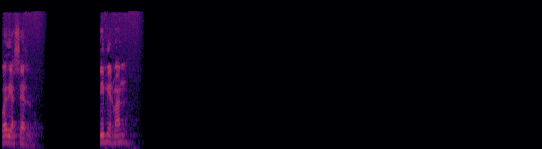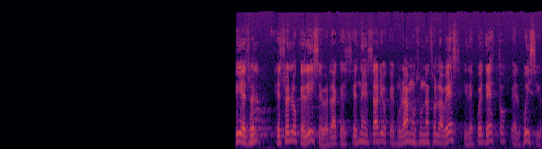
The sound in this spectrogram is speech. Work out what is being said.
Puede hacerlo. Sí, mi hermano. Sí, eso es, eso es lo que dice, ¿verdad? Que es necesario que muramos una sola vez y después de esto el juicio.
